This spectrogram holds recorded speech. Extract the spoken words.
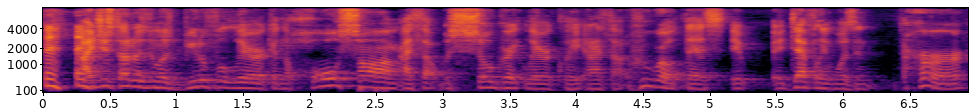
I just thought it was the most beautiful lyric, and the whole song I thought was so great lyrically. And I thought, who wrote this? It it definitely wasn't her.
